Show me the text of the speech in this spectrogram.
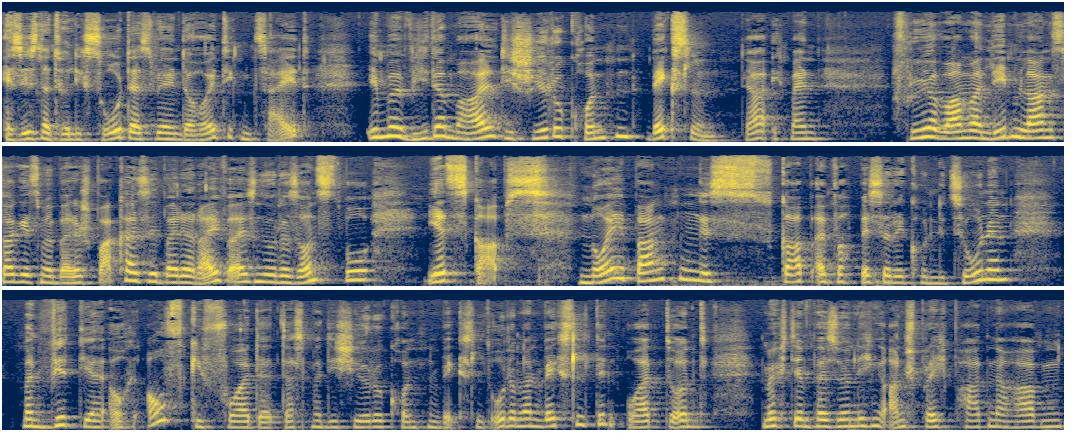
Es ist natürlich so, dass wir in der heutigen Zeit immer wieder mal die Girokonten wechseln. Ja, ich meine, früher war man ein Leben lang, sage ich jetzt mal, bei der Sparkasse, bei der Raiffeisen oder sonst wo. Jetzt gab es neue Banken, es gab einfach bessere Konditionen. Man wird ja auch aufgefordert, dass man die Girokonten wechselt oder man wechselt den Ort und möchte einen persönlichen Ansprechpartner haben.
